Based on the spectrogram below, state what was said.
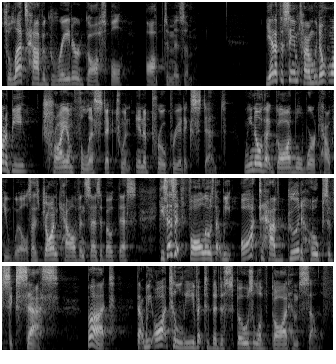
So let's have a greater gospel optimism. Yet at the same time, we don't want to be triumphalistic to an inappropriate extent. We know that God will work how he wills. As John Calvin says about this, he says it follows that we ought to have good hopes of success, but that we ought to leave it to the disposal of God himself.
